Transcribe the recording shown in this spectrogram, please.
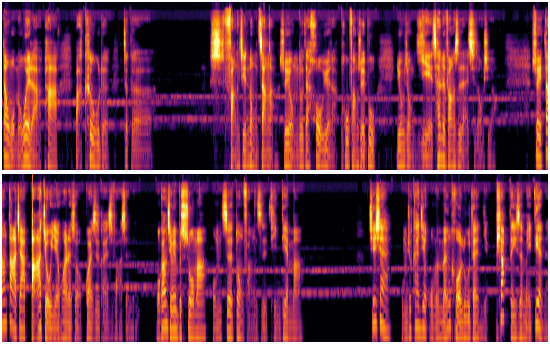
但我们为了、怕把客户的这个房间弄脏啊，所以我们都在后院啊铺防水布，用一种野餐的方式来吃东西哦。所以当大家把酒言欢的时候，怪事开始发生了。我刚前面不是说吗？我们这栋房子停电吗？接下来我们就看见我们门口的路灯也啪的一声没电了。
